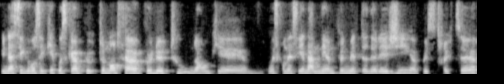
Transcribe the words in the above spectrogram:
une assez grosse équipe est-ce peu tout le monde fait un peu de tout, donc où est-ce qu'on essayait d'amener un peu de méthodologie, un peu de structure.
